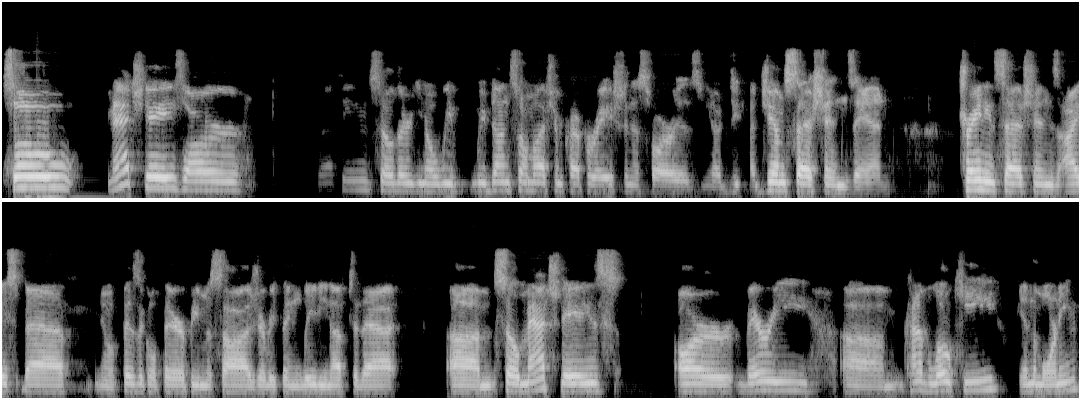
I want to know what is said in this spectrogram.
So match days are so they're you know we've we've done so much in preparation as far as you know gym sessions and training sessions, ice bath, you know physical therapy, massage, everything leading up to that. Um, so match days are very um, kind of low key in the morning.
